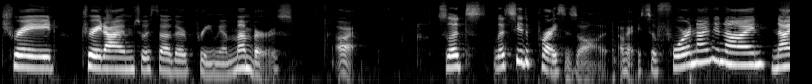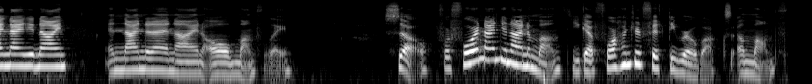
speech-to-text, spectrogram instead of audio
Trade trade items with other premium members. Alright. So let's let's see the prices on it. Okay, so $4.99, $9.99, and $9.99 all monthly. So, for $4.99 a month, you get 450 Robux a month.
